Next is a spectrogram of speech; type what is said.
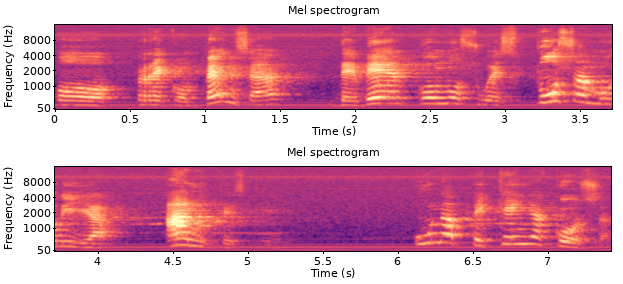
o recompensa, de ver cómo su esposa moría antes que él. Una pequeña cosa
